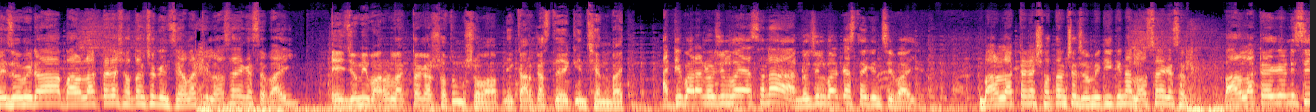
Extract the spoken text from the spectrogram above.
এই জমিটা বারো লাখ টাকা শতাংশ কিনছি আমার কি লস হয়ে গেছে ভাই? এই জমি বারো লাখ টাকার শতাংশ আপনি কার কাছ থেকে কিনছেন ভাই? আটিপাড়া নজরুল ভাই আছে না? নজরুল ভাইয়ের কাছ থেকে কিনছি ভাই। বারো লাখ টাকা শতাংশ জমি কি কিনা লস হয়ে গেছে? বারো লাখ টাকা কিনে নিছি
